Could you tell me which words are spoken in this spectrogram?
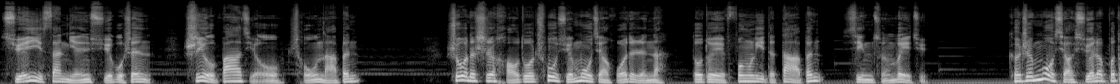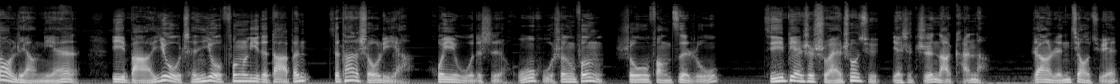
学艺三年学不深，十有八九愁拿奔。”说的是好多初学木匠活的人呢，都对锋利的大奔心存畏惧。可这莫小学了不到两年，一把又沉又锋利的大奔在他的手里呀，挥舞的是虎虎生风，收放自如。即便是甩出去，也是指哪砍哪，让人叫绝。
